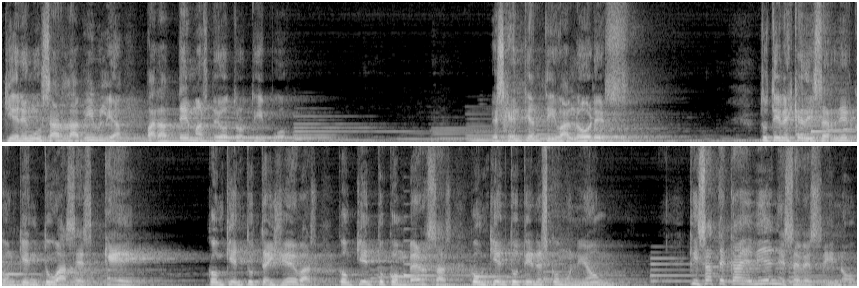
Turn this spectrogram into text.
Quieren usar la Biblia para temas de otro tipo. Es gente antivalores. Tú tienes que discernir con quién tú haces qué, con quién tú te llevas, con quién tú conversas, con quién tú tienes comunión. Quizá te cae bien ese vecino,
